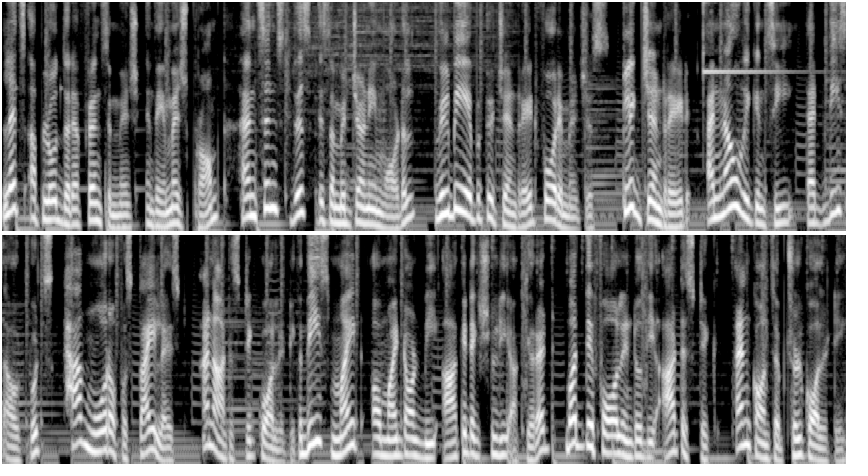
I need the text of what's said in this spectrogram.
Let's upload the reference image in the image prompt and since this is a Midjourney model, we'll be able to generate four images. Click generate and now we can see that these outputs have more of a stylized and artistic quality. These might or might not be architecturally accurate, but they fall into the artistic and conceptual quality.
